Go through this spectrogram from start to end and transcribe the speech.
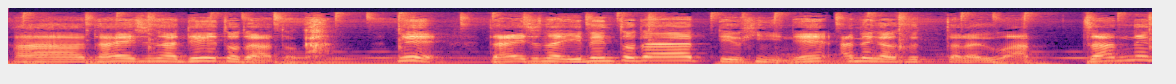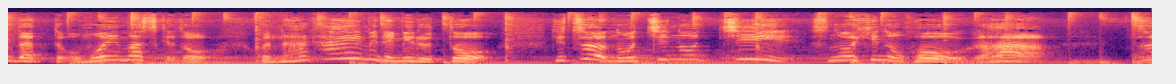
あー大事なデートだとか、ね、大事なイベントだっていう日にね雨が降ったらうわ残念だって思いますけどこれ長い目で見ると実は後々その日の方がず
